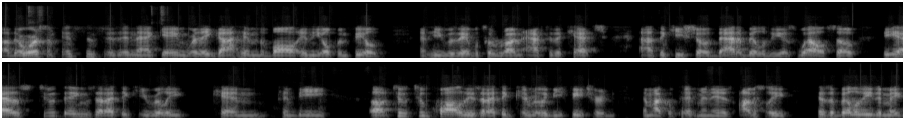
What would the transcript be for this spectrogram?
Uh, there were some instances in that game where they got him the ball in the open field, and he was able to run after the catch. I think he showed that ability as well. So he has two things that I think he really can can be uh, two two qualities that I think can really be featured in Michael Pittman is obviously his ability to make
